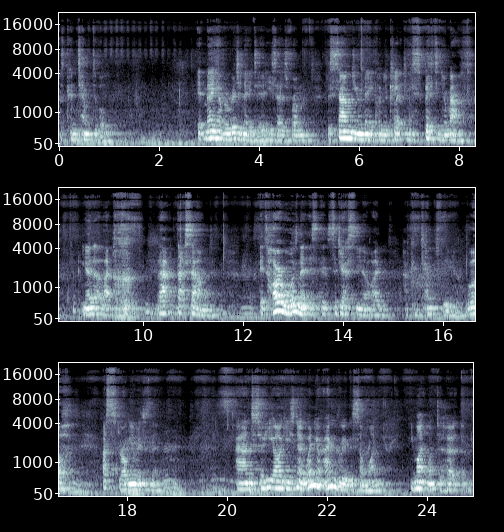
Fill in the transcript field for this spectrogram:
as contemptible. It may have originated, he says, from the sound you make when you're collecting spit in your mouth. You know, that like that that sound. It's horrible, isn't it? It's, it suggests, you know, I have contempt for you. Ugh. That's a strong image, isn't it? And so he argues no, when you're angry with someone, you might want to hurt them.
